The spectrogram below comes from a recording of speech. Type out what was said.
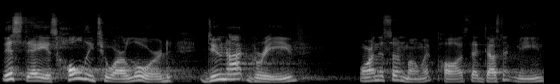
This day is holy to our Lord. Do not grieve. More on this in a moment. Pause. That doesn't mean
